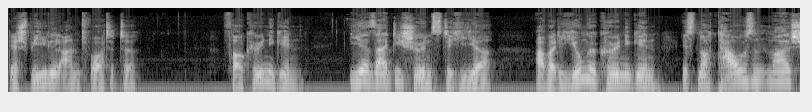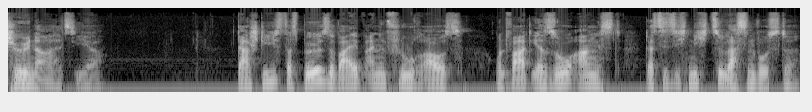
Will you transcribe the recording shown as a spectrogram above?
Der Spiegel antwortete Frau Königin, ihr seid die Schönste hier, aber die junge Königin ist noch tausendmal schöner als ihr. Da stieß das böse Weib einen Fluch aus und ward ihr so Angst, dass sie sich nicht zu lassen wusste.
